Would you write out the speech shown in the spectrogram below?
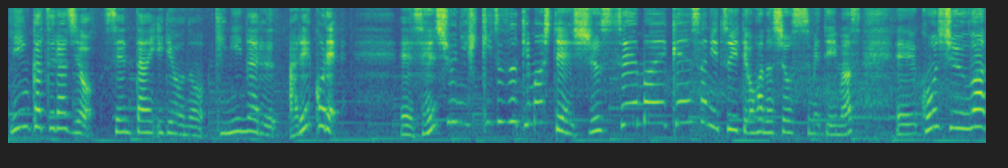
妊活ラジオ先端医療の気になるあれこれ、えー、先週に引き続きまして出生前検査についてお話を進めています、えー、今週は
